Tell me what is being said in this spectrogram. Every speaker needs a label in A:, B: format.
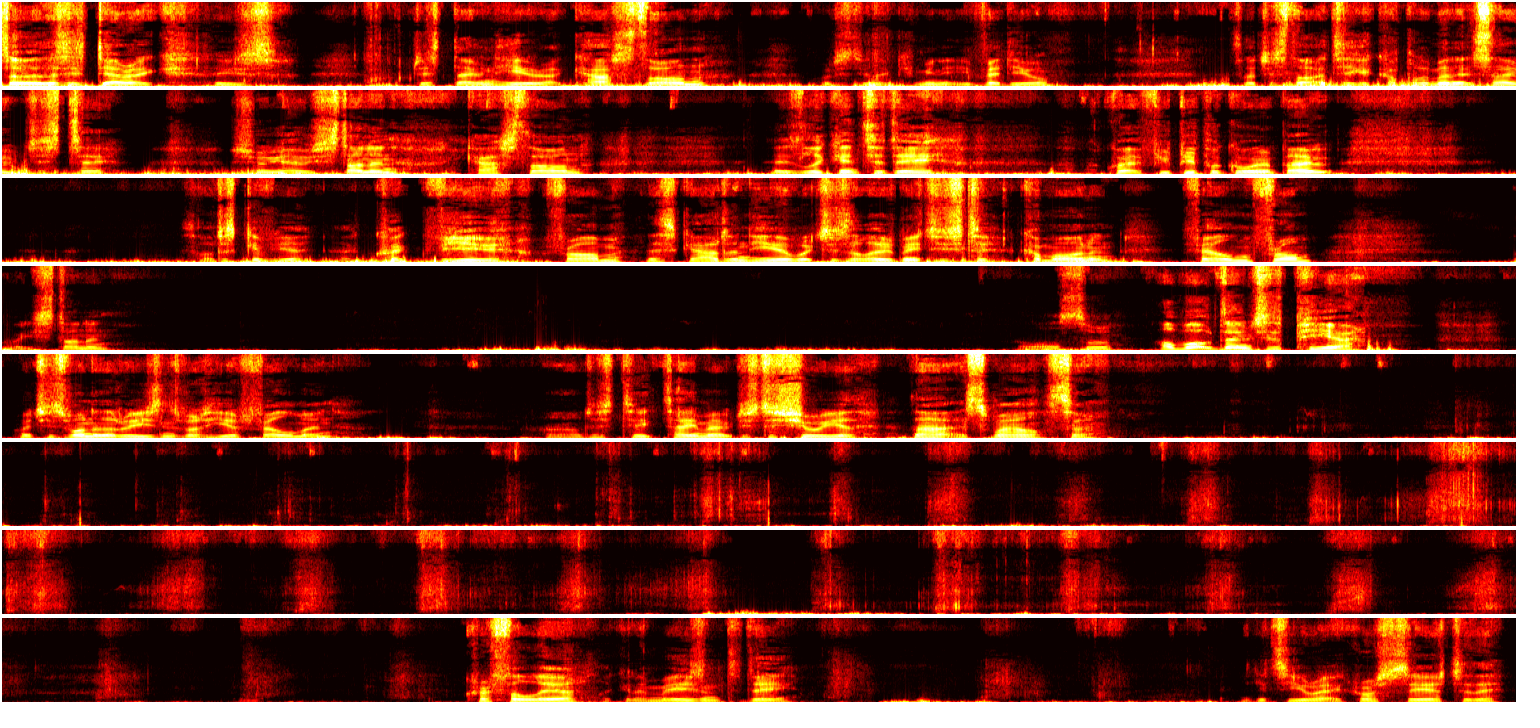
A: So this is Derek, who's just down here at Carsethorn. We're just doing a community video. So I just thought I'd take a couple of minutes out just to show you how stunning Carsethorn is looking today. Quite a few people going about. So I'll just give you a quick view from this garden here, which has allowed me just to come on and film from. Quite stunning. also, I'll walk down to the pier which is one of the reasons we're here filming. I'll just take time out just to show you that as well. So. Criffel there, looking amazing today. You can see right across there to the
